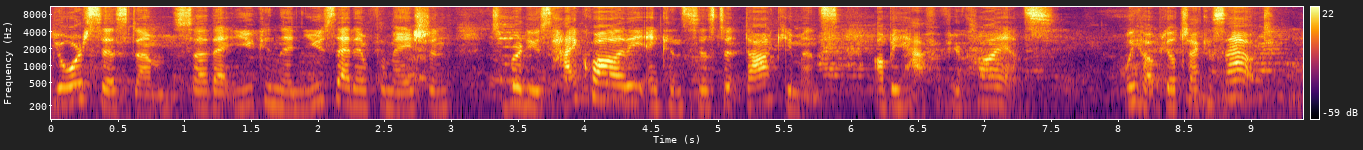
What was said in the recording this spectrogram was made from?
your system so that you can then use that information to produce high quality and consistent documents on behalf of your clients. We hope you'll check us out.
